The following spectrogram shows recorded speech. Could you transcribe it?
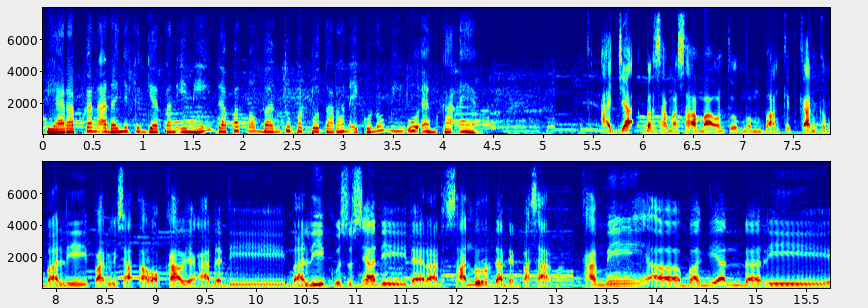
Diharapkan adanya kegiatan ini dapat membantu perputaran ekonomi UMKM ajak bersama-sama untuk membangkitkan kembali pariwisata lokal yang ada di Bali, khususnya di daerah Sanur dan Denpasar. Kami eh, bagian dari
